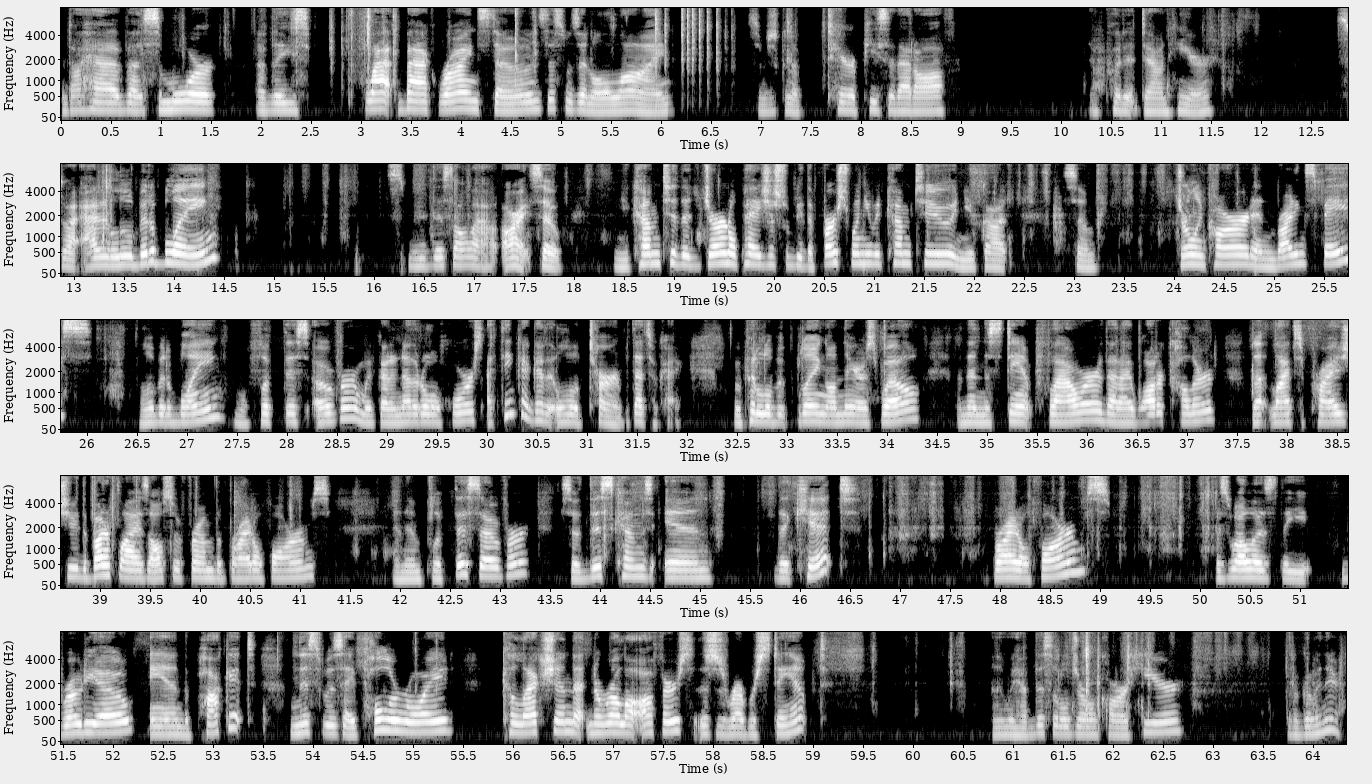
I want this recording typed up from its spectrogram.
And I have uh, some more of these flat back rhinestones. This one's in a line. So I'm just going to tear a piece of that off and put it down here. So I added a little bit of bling. Smooth this all out. All right, so when you come to the journal page, this would be the first one you would come to, and you've got some journaling card and writing space, a little bit of bling. We'll flip this over, and we've got another little horse. I think I got it a little turned, but that's okay. We put a little bit bling on there as well. And then the stamped flower that I watercolored, Let Life Surprise You. The butterfly is also from the Bridal Farms. And then flip this over. So this comes in the kit, Bridal Farms, as well as the rodeo and the pocket. And this was a Polaroid collection that Norella offers. This is rubber stamped. And then we have this little journal card here that'll go in there.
